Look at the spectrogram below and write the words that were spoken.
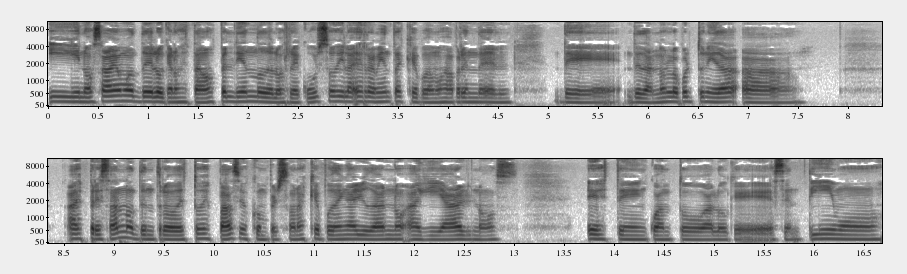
y no sabemos de lo que nos estamos perdiendo, de los recursos y las herramientas que podemos aprender de, de darnos la oportunidad a, a expresarnos dentro de estos espacios con personas que pueden ayudarnos a guiarnos este, en cuanto a lo que sentimos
